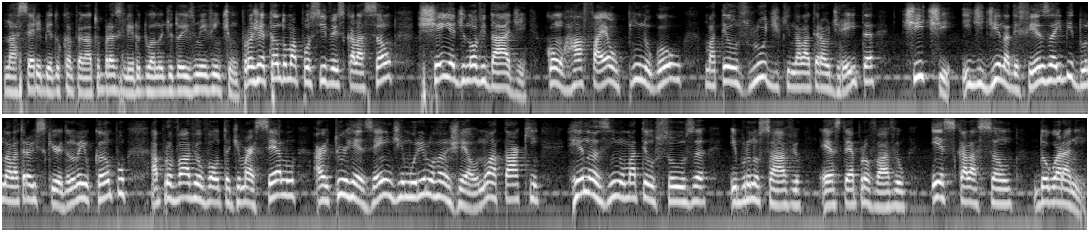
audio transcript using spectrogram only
na Série B do Campeonato Brasileiro do ano de 2021. Projetando uma possível escalação cheia de novidade, com Rafael Pin no gol, Matheus Ludic na lateral direita, Tite e Didi na defesa e Bidu na lateral esquerda. No meio-campo, a provável volta de Marcelo, Arthur Rezende e Murilo Rangel. No ataque, Renanzinho, Matheus Souza e Bruno Sávio. Esta é a provável escalação do Guarani.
